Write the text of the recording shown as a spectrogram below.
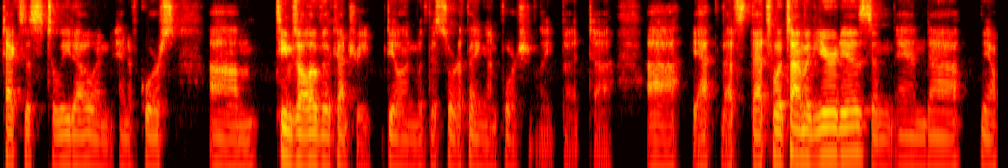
Texas, Toledo, and and of course um, teams all over the country dealing with this sort of thing, unfortunately. But uh, uh, yeah, that's that's what time of year it is, and and uh, you know,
